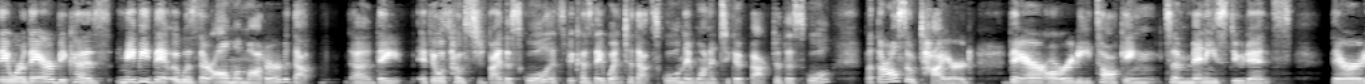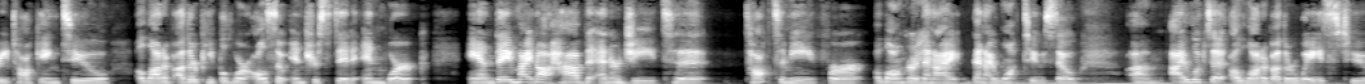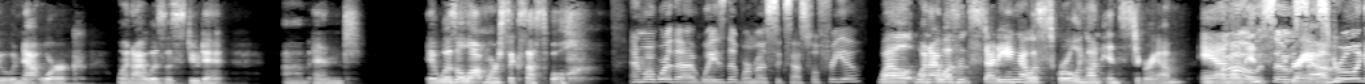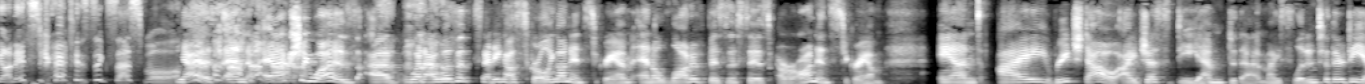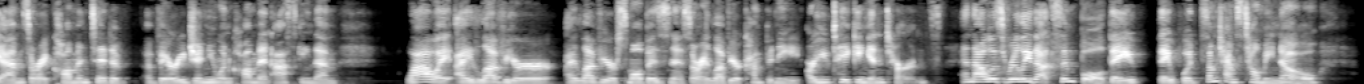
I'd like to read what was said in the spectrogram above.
They were there because maybe they, it was their alma mater that uh, they, if it was hosted by the school, it's because they went to that school and they wanted to give back to the school. But they're also tired. They're already talking to many students. They're already talking to a lot of other people who are also interested in work, and they might not have the energy to talk to me for longer right. than I than I want to. So um, I looked at a lot of other ways to network when I was a student, um, and it was a lot more successful. And what were the ways that were most successful for you? Well, when I wasn't studying, I was scrolling on Instagram. And oh, on Instagram, so, so scrolling on Instagram is successful. Yes, and it actually was. Uh, when I wasn't studying, I was scrolling on Instagram, and a lot of businesses are on Instagram. And I reached out. I just DM'd them. I slid into their DMs or I commented a, a very genuine comment asking them, wow, I, I love your, I love your small business or I love your company. Are you taking interns? And that was really that simple. They, they would sometimes tell me no,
